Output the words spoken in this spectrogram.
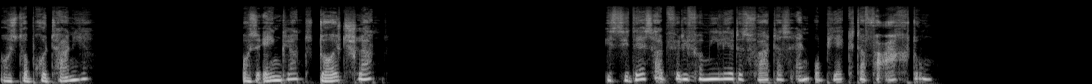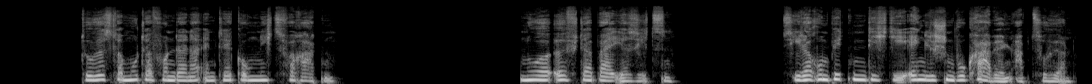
Aus der Bretagne? Aus England? Deutschland? Ist sie deshalb für die Familie des Vaters ein Objekt der Verachtung? Du wirst der Mutter von deiner Entdeckung nichts verraten. Nur öfter bei ihr sitzen. Sie darum bitten, dich die englischen Vokabeln abzuhören.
